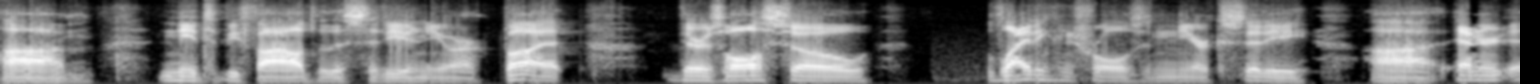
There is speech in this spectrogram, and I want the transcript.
um, need to be filed with the city of New York. But there's also lighting controls in New York City. Uh, ener-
